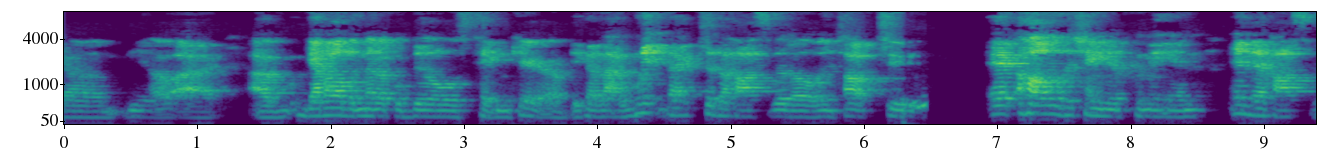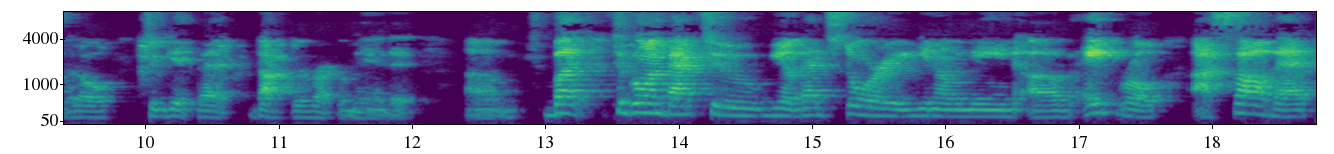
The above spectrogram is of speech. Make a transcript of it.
um, you know, I, I got all the medical bills taken care of because I went back to the hospital and talked to all of the chain of command in that hospital to get that doctor reprimanded. Um, but to going back to you know that story, you know what I mean of April, I saw that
